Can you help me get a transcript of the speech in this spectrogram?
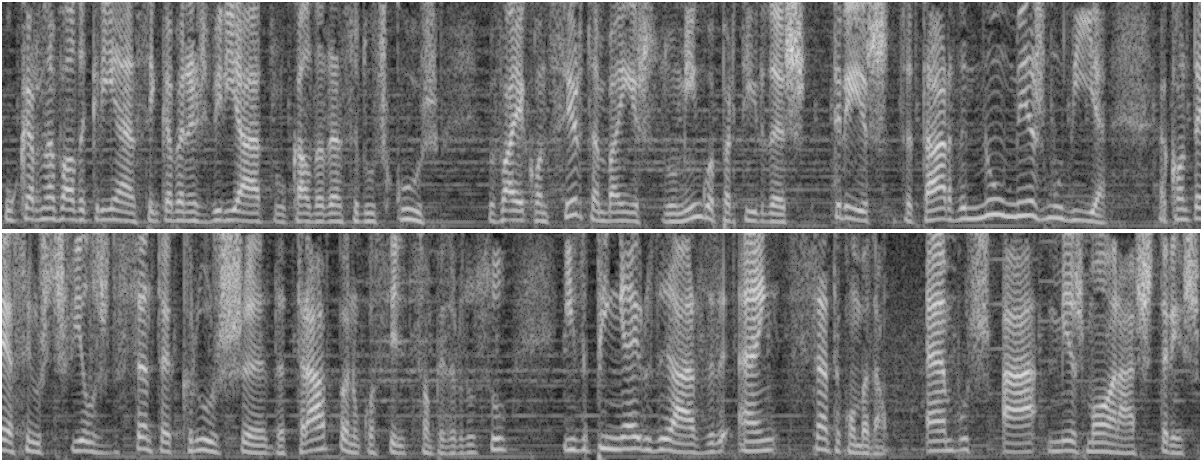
o Carnaval da Criança em Cabanas de Viriato, local da Dança dos Cus, vai acontecer também este domingo a partir das 3 da tarde, no mesmo dia. Acontecem os desfiles de Santa Cruz eh, da Trapa, no Conselho de São Pedro do Sul, e de Pinheiro de Azer, em Santa Combadão. Ambos à mesma hora, às 3.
